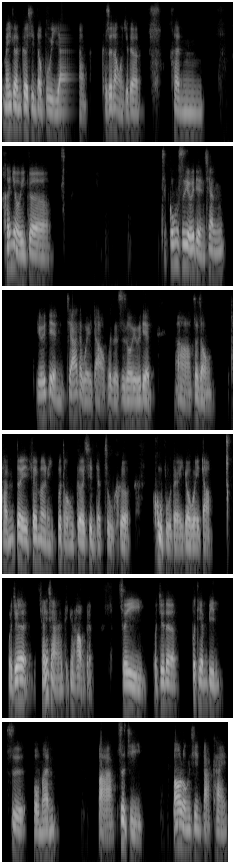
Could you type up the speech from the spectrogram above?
每一个人个性都不一样，可是让我觉得很很有一个。这公司有一点像，有一点家的味道，或者是说有一点啊，这种团队 family 不同个性的组合互补的一个味道，我觉得想想还挺好的。所以我觉得不天兵是我们把自己包容心打开，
